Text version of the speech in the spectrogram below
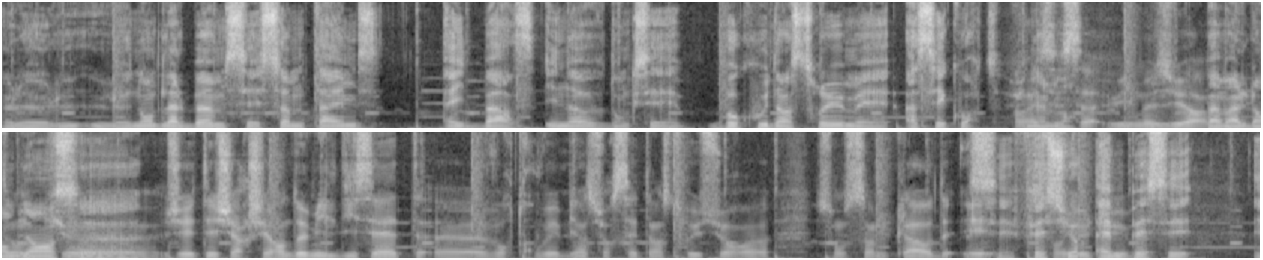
le nom de l'album, c'est Sometimes 8 Bars Enough. Donc c'est beaucoup d'instrus, mais assez courtes Ouais, finalement. c'est ça, 8 mesures. Pas mal d'ambiance. euh, euh, J'ai été chercher en 2017. euh, vous retrouvez bien sûr cet instru sur euh, son SoundCloud. et c'est fait son sur YouTube. MPC. Et,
